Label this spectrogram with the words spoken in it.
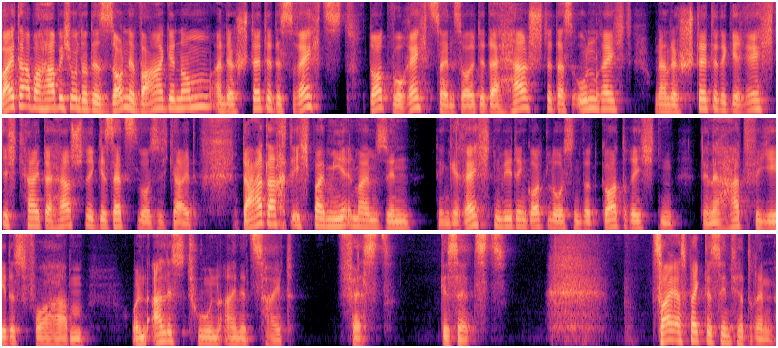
Weiter aber habe ich unter der Sonne wahrgenommen, an der Stätte des Rechts, dort wo Recht sein sollte, da herrschte das Unrecht und an der Stätte der Gerechtigkeit, da herrschte die Gesetzlosigkeit. Da dachte ich bei mir in meinem Sinn, den Gerechten wie den Gottlosen wird Gott richten, denn er hat für jedes Vorhaben und alles Tun eine Zeit festgesetzt. Zwei Aspekte sind hier drin.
